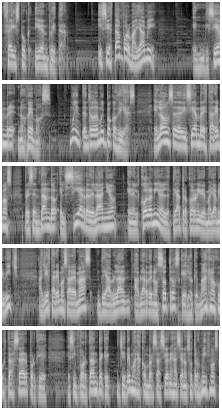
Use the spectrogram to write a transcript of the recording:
Facebook y en Twitter. Y si están por Miami, en diciembre nos vemos dentro de muy pocos días. El 11 de diciembre estaremos presentando el cierre del año en el Colony, en el Teatro Colony de Miami Beach. Allí estaremos además de hablar, hablar de nosotros, que es lo que más nos gusta hacer porque es importante que llevemos las conversaciones hacia nosotros mismos.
